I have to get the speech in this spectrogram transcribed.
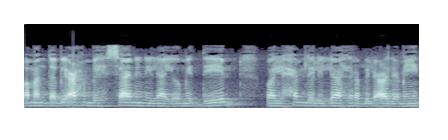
ومن تبعهم بإحسان إلى يوم الدين والحمد لله رب العالمين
